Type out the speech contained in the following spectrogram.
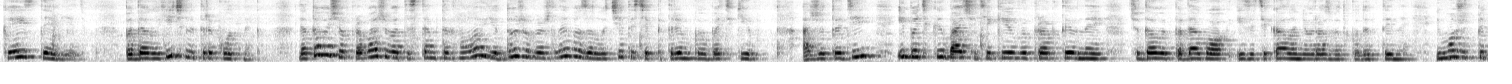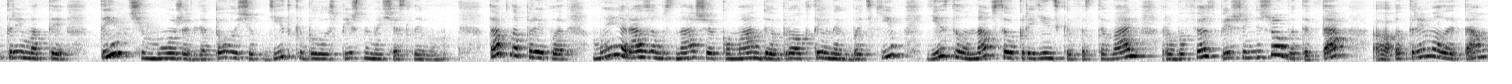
Кейс 9. Педагогічний трикутник. Для того, щоб впроваджувати STEM технології, дуже важливо залучитися підтримкою батьків. Адже тоді і батьки бачать, який ви проактивний, чудовий педагог і зацікавлені у розвитку дитини, і можуть підтримати тим, чим можуть для того, щоб дітки були успішними і щасливими. Так, наприклад, ми разом з нашою командою проактивних батьків їздили на всеукраїнський фестиваль Робофьос більше ніж роботи та отримали там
